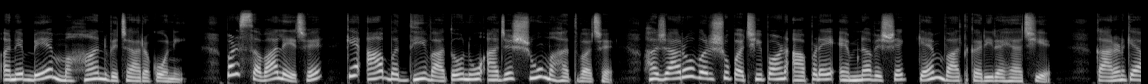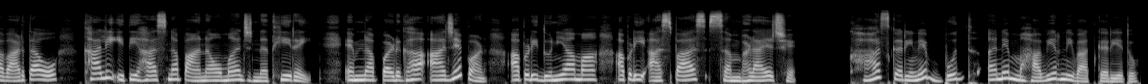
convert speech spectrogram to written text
અને બે મહાન વિચારકોની. પણ સવાલ એ છે કે આ બધી વાતોનું આજે શું મહત્વ છે? હજારો વર્ષો પછી પણ આપણે એમના વિશે કેમ વાત કરી રહ્યા છીએ? કારણ કે આ વાર્તાઓ ખાલી ઇતિહાસના પાનાઓમાં જ નથી રહી. એમના પડઘા આજે પણ આપણી દુનિયામાં, આપણી આસપાસ સંભળાય છે. ખાસ કરીને બુદ્ધ અને મહાવીરની વાત કરીએ તો,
